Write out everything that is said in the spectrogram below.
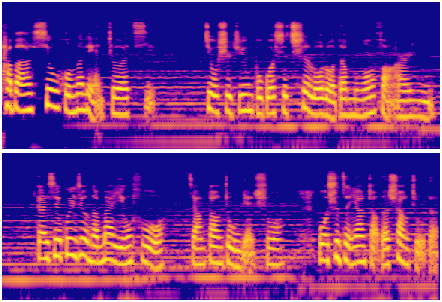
他把羞红的脸遮起。救世军不过是赤裸裸的模仿而已。改邪归正的卖淫妇将当众演说：“我是怎样找到上主的？”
